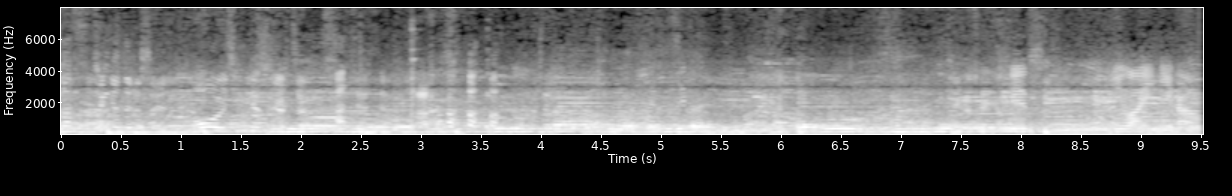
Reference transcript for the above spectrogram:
글라스 챙겨드렸어요. 어, 챙겨드렸죠. 안 드렸어요. 이게 이 와인이랑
